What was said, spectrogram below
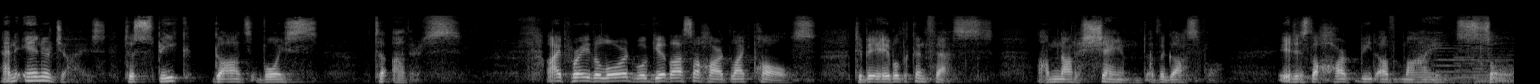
and energized to speak God's voice to others. I pray the Lord will give us a heart like Paul's to be able to confess, I'm not ashamed of the gospel. It is the heartbeat of my soul.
